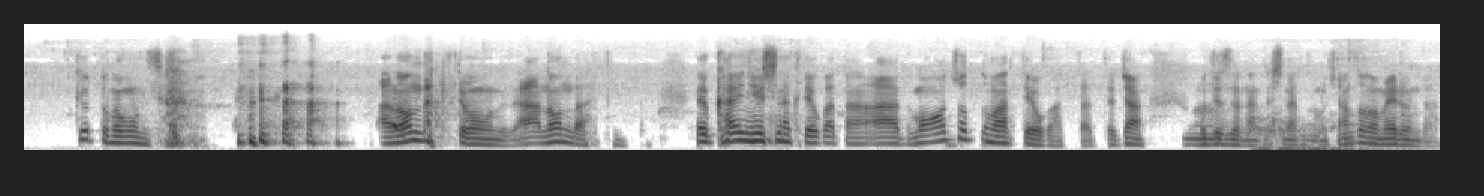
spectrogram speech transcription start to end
キュッと飲むんですよ。あ飲んだって思うんです。あ飲んだって介入しなくてよかったな。あもうちょっと待ってよかったって。じゃあお手伝いなんかしなくてもちゃんと飲めるんだ。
